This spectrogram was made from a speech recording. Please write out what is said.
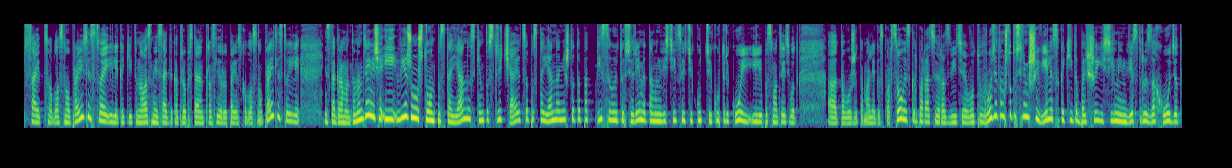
сайт областного правительства или какие-то новостные сайты, которые постоянно транслируют повестку областного правительства или Инстаграм Антона Андреевича, и вижу, что он постоянно с кем-то встречается, постоянно они что-то подписывают, и все время там инвестиции текут, текут рекой, или посмотреть вот а, того же там Олега Скворцова из корпорации развития, вот вроде там что-то все время шевелится, какие-то большие сильные инвесторы заходят,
